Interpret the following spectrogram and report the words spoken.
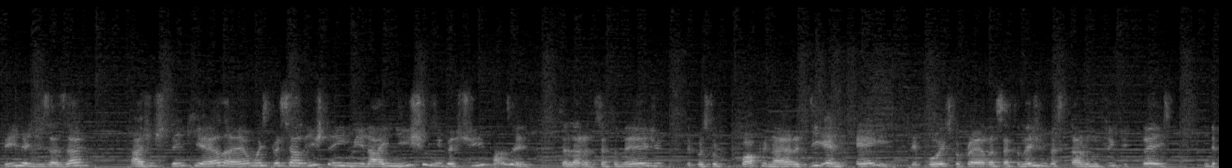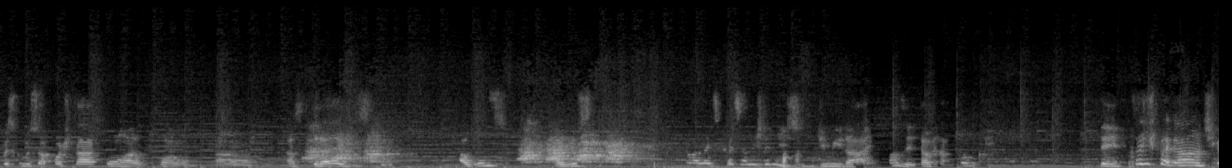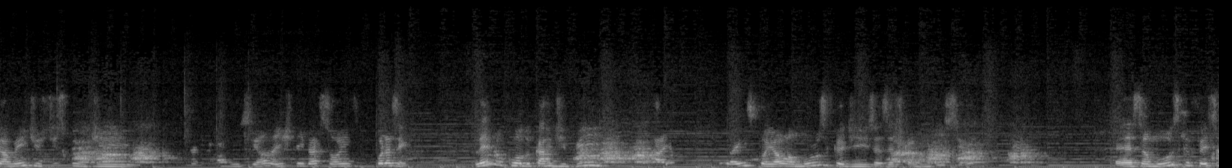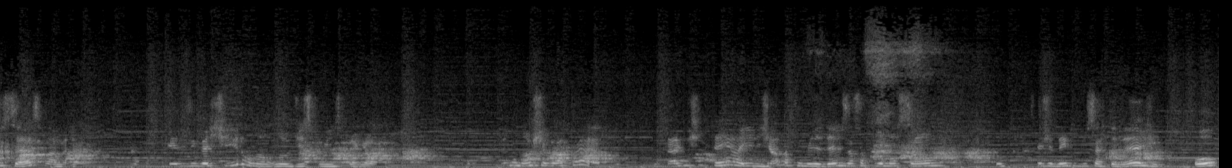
filha de Zezé, a gente tem que ela é uma especialista em mirar em nichos, investir e fazer. Ela era do sertanejo, depois foi pro pop na era DNA, depois foi pra era sertanejo universitário no 33, e depois começou a apostar com, a, com a- as drags, alguns, alguns. Ela é especialista nisso, de mirar e fazer. Tá vendo a? Tem. Se a gente pegar antigamente os discos de Luciano, a gente tem versões, por exemplo, lembram quando Cardi B saiu em espanhol a música de Zezé de Camargo Luciano? essa música fez sucesso na América. Eles investiram no, no disco em espanhol. Não chegou até ela. A gente tem aí, já da família deles, essa promoção, seja dentro do sertanejo ou.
